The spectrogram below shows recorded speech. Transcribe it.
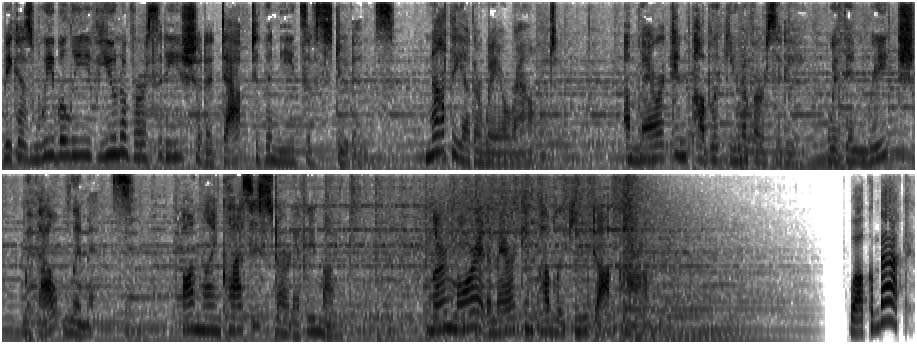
Because we believe universities should adapt to the needs of students, not the other way around. American Public University, within reach, without limits. Online classes start every month. Learn more at AmericanPublicU.com. Welcome back.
